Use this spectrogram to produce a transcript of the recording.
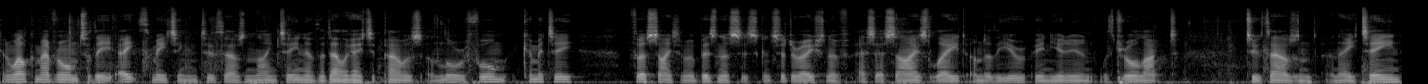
Can welcome everyone to the eighth meeting in 2019 of the Delegated Powers and Law Reform Committee. First item of business is consideration of SSIs laid under the European Union Withdrawal Act 2018.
